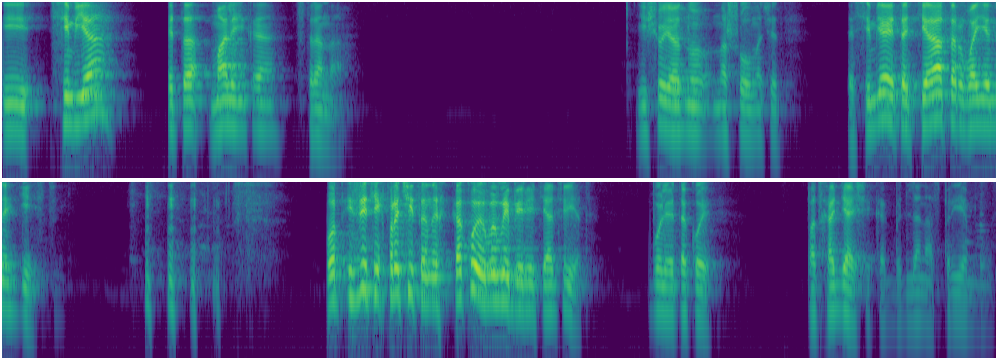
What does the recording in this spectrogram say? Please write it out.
и семья – это маленькая страна. Еще я одну нашел, значит, семья – это театр военных действий. Вот из этих прочитанных, какой вы выберете ответ? Более такой подходящий как бы для нас, приемлемый.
